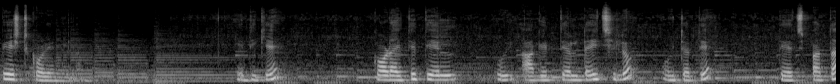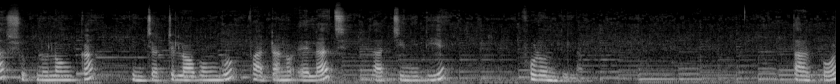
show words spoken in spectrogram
পেস্ট করে নিলাম। এদিকে কড়াইতে তেল, ওই আগের তেলটাই ছিল, ওইটাতে তেজপাতা, শুকনো লঙ্কা, তিন চারটে লবঙ্গ, ফাটানো এলাচ, দারচিনি দিয়ে ফোড়ন দিলাম। তারপর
